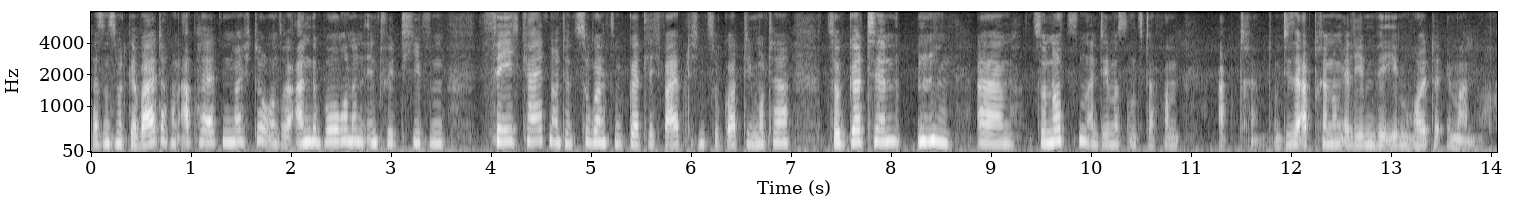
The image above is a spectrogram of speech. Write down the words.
das uns mit Gewalt davon abhalten möchte, unsere angeborenen, intuitiven Fähigkeiten und den Zugang zum göttlich-weiblichen, zu Gott, die Mutter, zur Göttin ähm, zu nutzen, indem es uns davon abtrennt. Und diese Abtrennung erleben wir eben heute immer noch.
